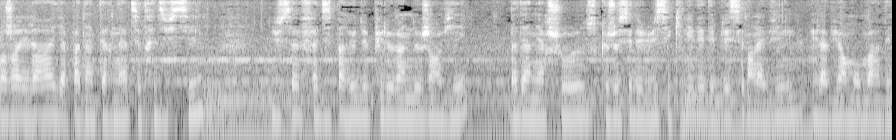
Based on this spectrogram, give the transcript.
Bonjour Léla, il n'y a pas d'internet, c'est très difficile. Youssef a disparu depuis le 22 janvier. La dernière chose que je sais de lui, c'est qu'il aidait des blessés dans la ville et l'avion bombardé.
